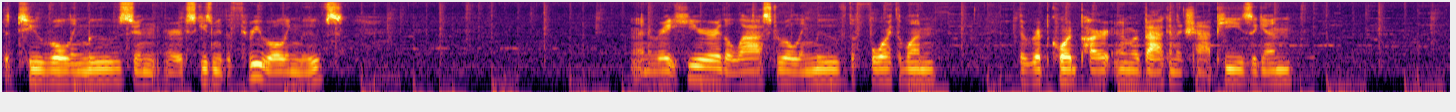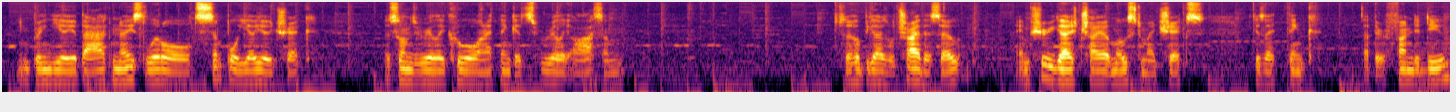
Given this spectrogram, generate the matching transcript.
The two rolling moves, and or excuse me, the three rolling moves. And right here, the last rolling move, the fourth one, the ripcord part, and we're back in the trapeze again. Bring the yo-yo back. Nice little simple yo-yo trick. This one's really cool and I think it's really awesome. So I hope you guys will try this out. I'm sure you guys try out most of my tricks because I think that they're fun to do.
